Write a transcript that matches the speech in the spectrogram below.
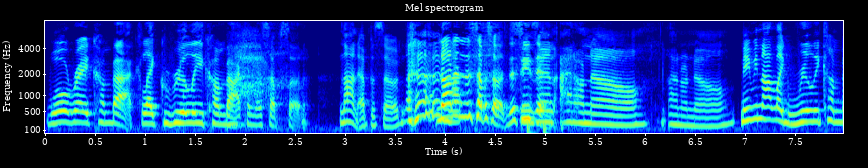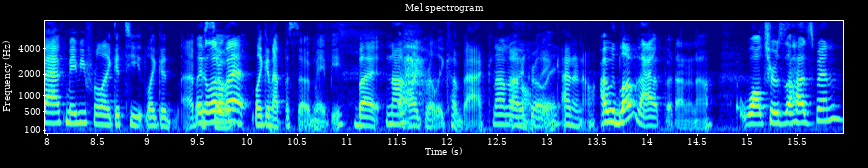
Will Ray come back? Like really come back in this episode? Not episode. Not in this episode. This season. season. I don't know. I don't know. Maybe not like really come back. Maybe for like a te- like an episode, little bit? like an episode, maybe, but not like really come back. Not I like don't really. think. I don't know. I would love that, but I don't know. Walter's the husband.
